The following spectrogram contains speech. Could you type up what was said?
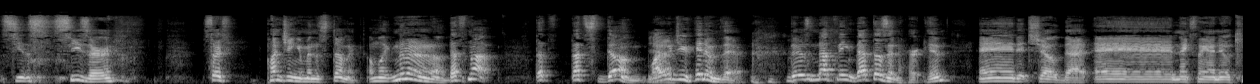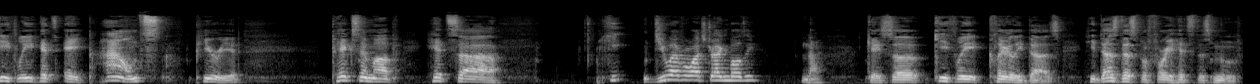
C- Caesar starts punching him in the stomach. I'm like, no, no, no, no, that's not. That's that's dumb. Why Yeah. would you hit him there? There's nothing that doesn't hurt him, and it showed that. And next thing I know, Keith Lee hits a pounce. Period. Picks him up. Hits. Uh, he. Do you ever watch Dragon Ball Z? No. Okay, so Keith Lee clearly does. He does this before he hits this move.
